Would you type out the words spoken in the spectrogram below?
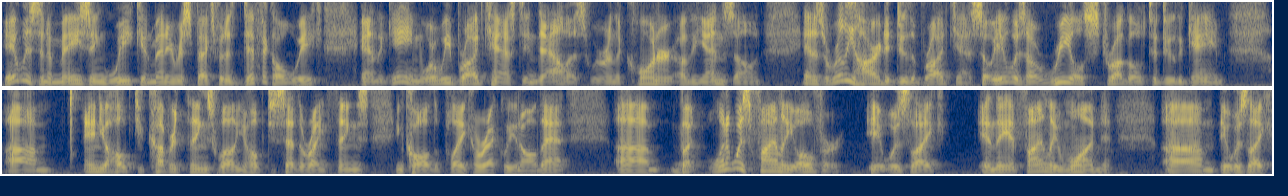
it was an amazing week in many respects, but a difficult week. And the game where we broadcast in Dallas, we were in the corner of the end zone, and it's really hard to do the broadcast. So it was a real struggle to do the game. Um, and you hoped you covered things well. You hoped you said the right things and called the play correctly and all that. Um, but when it was finally over, it was like, and they had finally won. Um, it was like,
